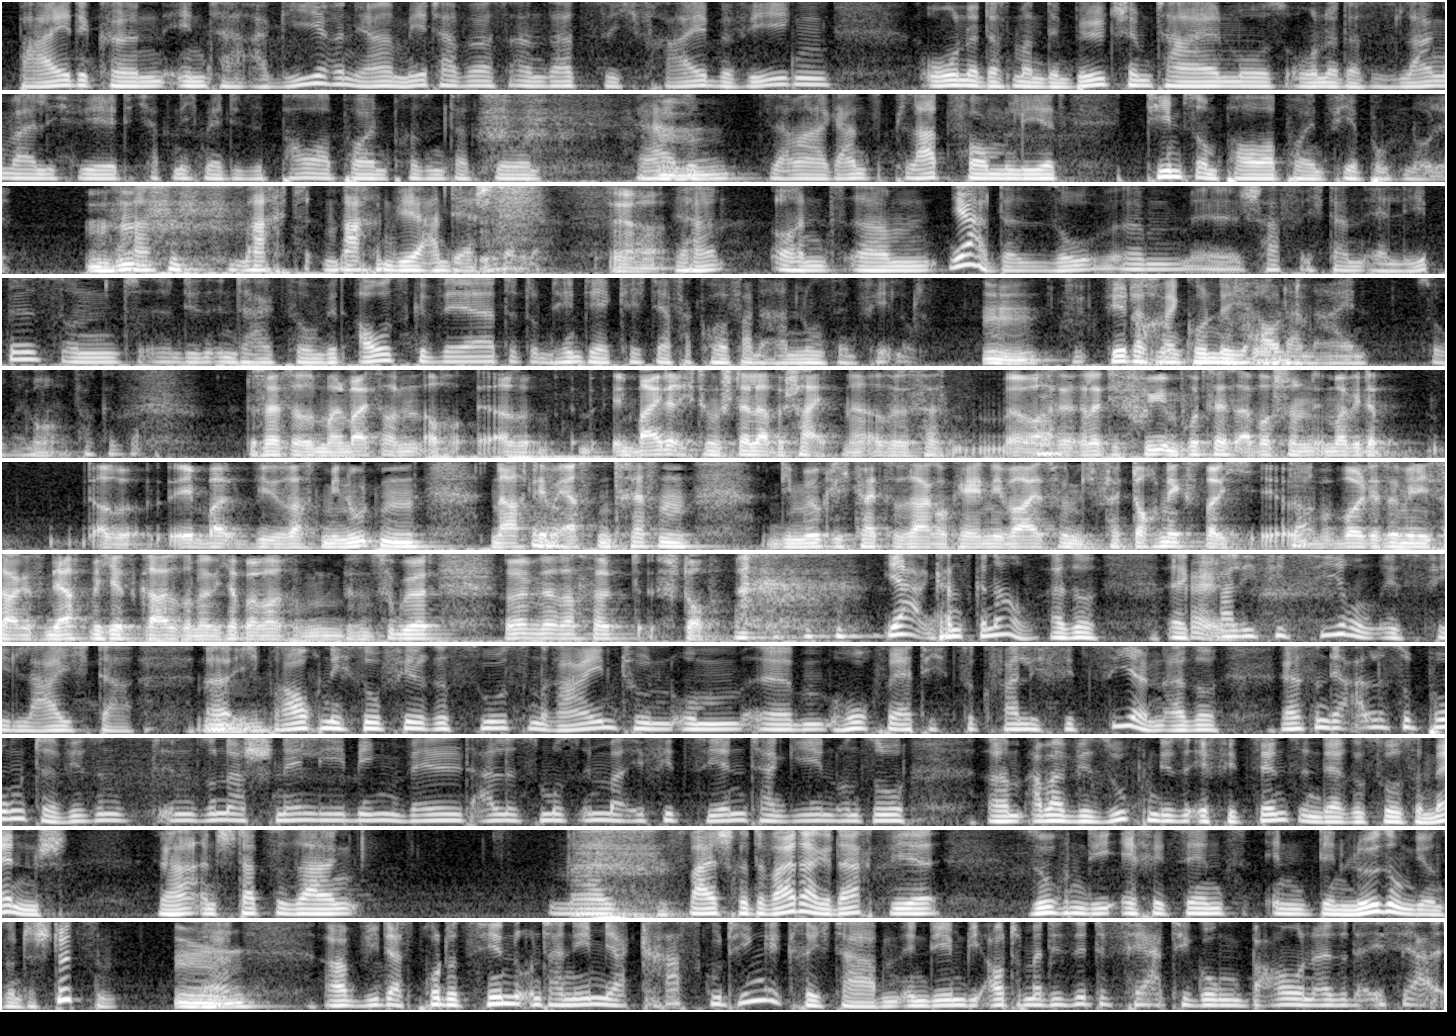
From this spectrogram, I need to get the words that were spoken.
Beide können interagieren, ja, Metaverse-Ansatz, sich frei bewegen, ohne dass man den Bildschirm teilen muss, ohne dass es langweilig wird. Ich habe nicht mehr diese PowerPoint-Präsentation. Ja, also, mhm. sagen wir mal ganz platt formuliert, Teams und PowerPoint 4.0. Mhm. Ja, macht, machen wir an der Stelle. Ja. ja und ähm, ja, das, so ähm, äh, schaffe ich dann Erlebnis und äh, diese Interaktion wird ausgewertet und hinterher kriegt der Verkäufer eine Handlungsempfehlung. Mhm. Wird das Ach, mein Kunde ja oder nein? So ganz oh. einfach gesagt. Das heißt also, man weiß auch, also in beide Richtungen schneller Bescheid. Ne? Also das heißt, man ja. hat relativ früh im Prozess einfach schon immer wieder also eben halt, wie du sagst, Minuten nach dem genau. ersten Treffen die Möglichkeit zu sagen, okay, nee, war jetzt vielleicht doch nichts, weil ich äh, doch. wollte jetzt irgendwie nicht sagen, es nervt mich jetzt gerade, sondern ich habe einfach ein bisschen zugehört, sondern du sagst halt, stopp. Ja, ganz genau. Also äh, okay. Qualifizierung ist viel leichter. Äh, mhm. ich brauche nicht so viel Ressourcen reintun, um ähm, hochwertig zu qualifizieren. Also das sind ja alles so Punkte. Wir sind in so einer schnelllebigen Welt, alles muss immer effizienter gehen und so. Ähm, aber wir suchen diese Effizienz in der Ressource Mensch. Ja, anstatt zu sagen, mal zwei Schritte weiter gedacht, wir suchen die Effizienz in den Lösungen, die uns unterstützen. Mhm. Ja? Wie das produzierende Unternehmen ja krass gut hingekriegt haben, indem die automatisierte Fertigung bauen. Also da ist ja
